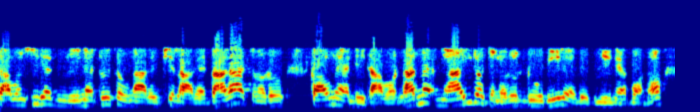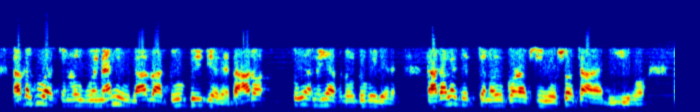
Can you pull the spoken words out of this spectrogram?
တာဝန်ရှိတဲ့သူတွေနဲ့တွေ့ဆုံတာတွေဖြစ်လာတယ်။ဒါကကျွန်တော်တို့ကောင်းတဲ့အနေအထားပေါ့။ဒါပေမဲ့အများကြီးတော့ကျွန်တော်တို့လူသေးတယ်လို့မြင်တယ်ပေါ့နော်။နောက်တစ်ခုကကျွန်တော်တို့ဝန်ထမ်းတွေကိုလာစားတိုးပေးခဲ့တယ်။ဒါကတော့ ဆိုရနေရစလုံးတိုးပေးခဲ့တယ်။ဒါကလည်းကျွန်တော်တို့ corruption ကိုဆွတ်ချတဲ့ဒီပေါ့။တ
